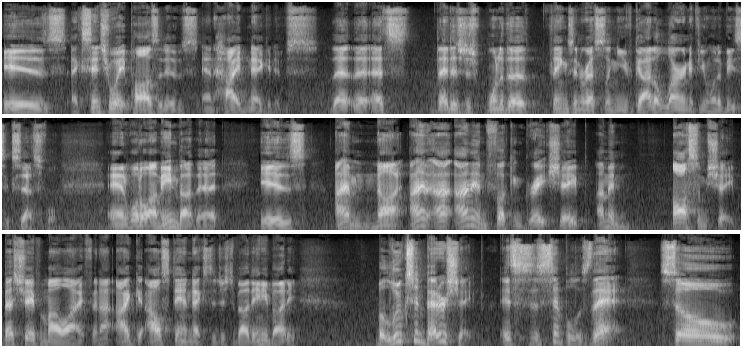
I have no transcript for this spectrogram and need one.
is accentuate positives and hide negatives. That, that that's that is just one of the things in wrestling you've got to learn if you want to be successful. And what do I mean by that is I'm not I'm I- I'm in fucking great shape. I'm in awesome shape, best shape of my life, and I, I I'll stand next to just about anybody. But Luke's in better shape. It's as simple as that. So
